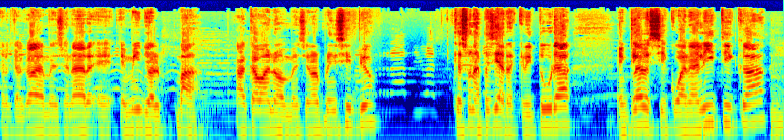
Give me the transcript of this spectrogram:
el que acaba de mencionar eh, Emilio, va, acaba no, mencionó al principio, que es una especie de reescritura en clave psicoanalítica Mm.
